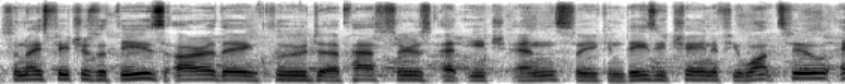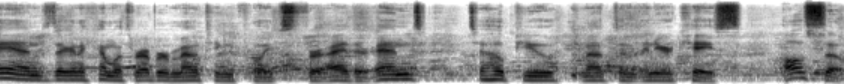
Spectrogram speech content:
Some nice features with these are they include uh, pass-throughs at each end, so you can daisy chain if you want to, and they're going to come with rubber mounting points for either end to help you mount them in your case. Also,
